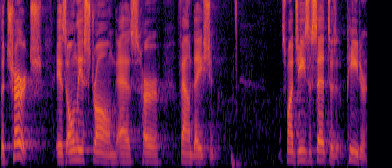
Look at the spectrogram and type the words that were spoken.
The church is only as strong as her foundation. That's why Jesus said to Peter,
